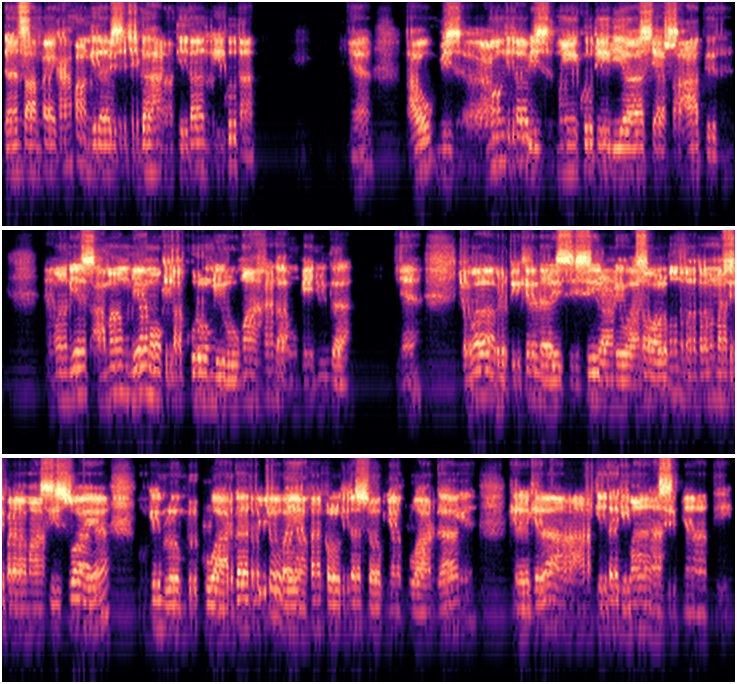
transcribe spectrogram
Dan sampai kapan kita bisa cegah anak kita untuk ikutan? Ya tahu bisa emang kita bisa mengikuti dia setiap saat gitu. Emang dia sama dia mau kita kurung di rumah kan nggak mungkin juga. Ya cobalah berpikir dari sisi orang dewasa walaupun teman-teman masih pada mahasiswa ya mungkin belum berkeluarga tapi coba bayangkan kalau kita sudah punya keluarga ya, kira-kira anak kita gimana nasibnya nanti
